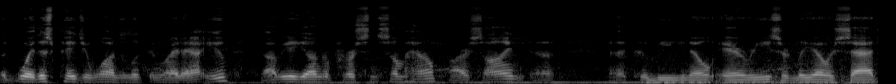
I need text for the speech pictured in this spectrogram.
But boy, this page of wands looking right at you. Gotta be a younger person somehow, fire sign. Uh, uh, could be, you know, Aries or Leo or Sag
